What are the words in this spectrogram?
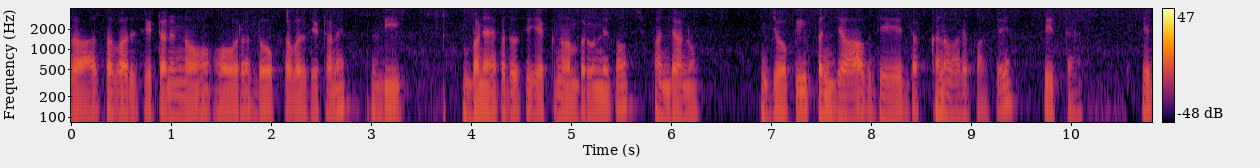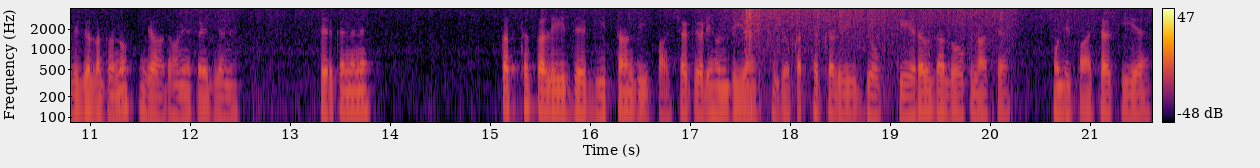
ਰਾਜ ਸਭਾ ਦੀ ਸੀਟਾਂ ਨੇ 9 ਔਰ ਲੋਕ ਸਭਾ ਦੀ ਸੀਟਾਂ ਨੇ 20 ਬਣਿਆ ਕਦੋਂ ਸੀ 1 ਨਵੰਬਰ 1956 ਨੂੰ ਜੋ ਕਿ ਪੰਜਾਬ ਦੇ ਦੱਖਣ ਵਾਲੇ ਪਾਸੇ ਸਥਿਤ ਹੈ ਇਹ ਵੀ ਗੱਲਾਂ ਤੁਹਾਨੂੰ ਯਾਦ ਹੋਣੀਆਂ ਚਾਹੀਦੀਆਂ ਨੇ ਫਿਰ ਕਹਿੰਦੇ ਨੇ ਕਥਕਲੀ ਦੇ ਗੀਤਾਂ ਦੀ ਭਾਸ਼ਾ ਕਿਹੜੀ ਹੁੰਦੀ ਹੈ ਜੋ ਕਥਕਲੀ ਜੋ ਕੇਰਲ ਦਾ ਲੋਕ ਨਾਚ ਹੈ ਉਹਦੀ ਭਾਸ਼ਾ ਕੀ ਹੈ?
